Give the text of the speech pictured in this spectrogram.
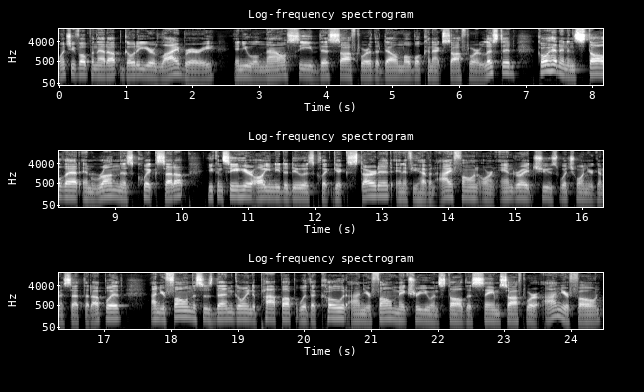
Once you've opened that up, go to your library and you will now see this software, the Dell Mobile Connect software listed. Go ahead and install that and run this quick setup. You can see here all you need to do is click get started and if you have an iPhone or an Android choose which one you're going to set that up with. On your phone this is then going to pop up with a code on your phone. Make sure you install this same software on your phone.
